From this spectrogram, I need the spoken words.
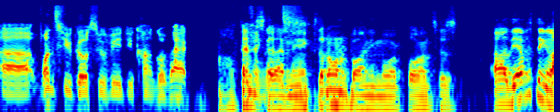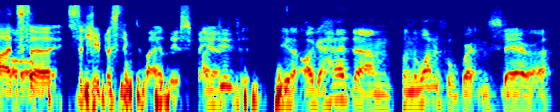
uh once you go sous vide you can't go back. Oh, I don't think say that, man, because I don't want to buy any more appliances. Uh, the other thing I, uh it's I, the it's the cheapest thing to buy at least. I yeah. did, you know, I had um from the wonderful Brett and Sarah.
